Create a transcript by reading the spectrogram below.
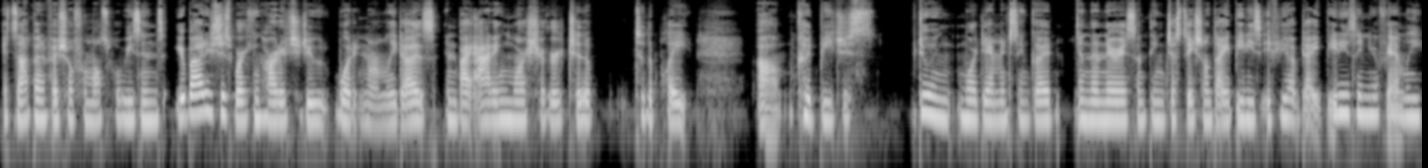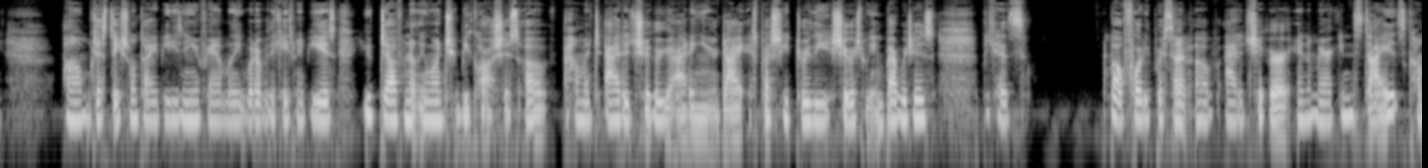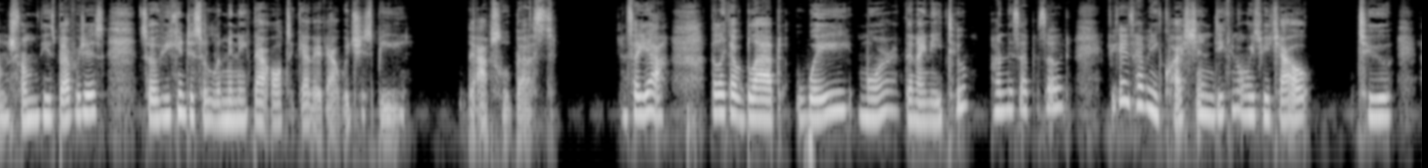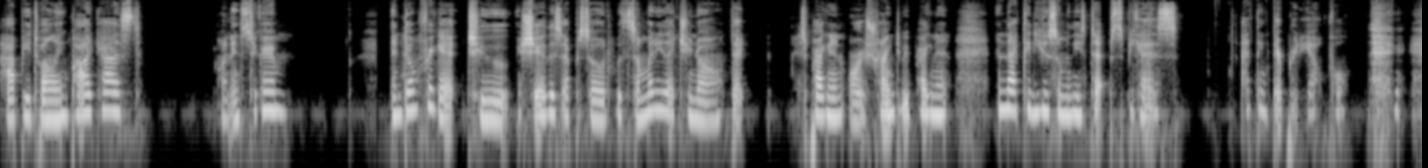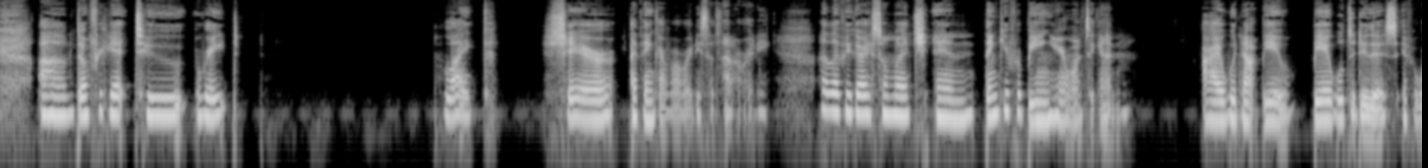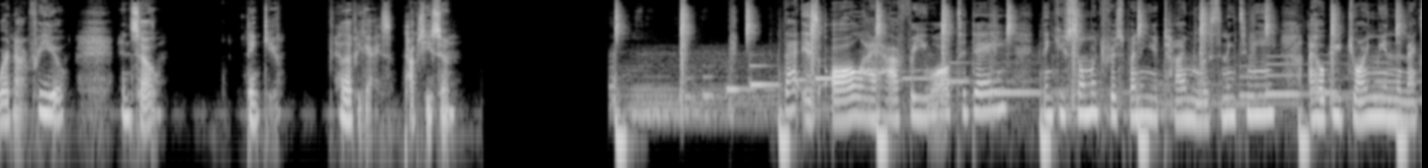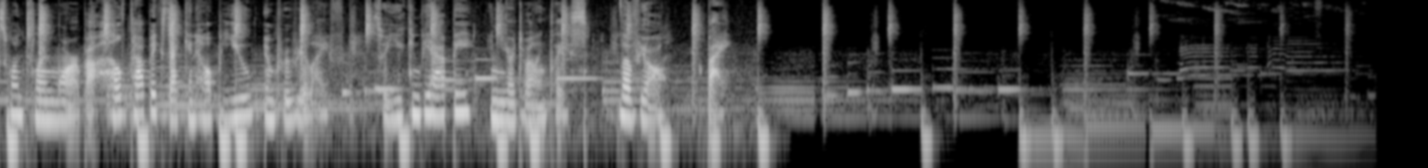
It's not beneficial for multiple reasons. Your body's just working harder to do what it normally does, and by adding more sugar to the to the plate, um, could be just doing more damage than good. And then there is something gestational diabetes. If you have diabetes in your family, um, gestational diabetes in your family, whatever the case may be, is you definitely want to be cautious of how much added sugar you're adding in your diet, especially through the sugar sweetened beverages, because about 40% of added sugar in Americans' diets comes from these beverages. So if you can just eliminate that altogether, that would just be the absolute best. And so, yeah, I feel like I've blabbed way more than I need to on this episode. If you guys have any questions, you can always reach out to Happy Dwelling Podcast on Instagram. And don't forget to share this episode with somebody that you know that is pregnant or is trying to be pregnant and that could use some of these tips because I think they're pretty helpful. um, don't forget to rate, like, share. I think I've already said that already. I love you guys so much and thank you for being here once again. I would not be, be able to do this if it were not for you. And so, thank you. I love you guys. Talk to you soon. That is all I have for you all today. Thank you so much for spending your time listening to me. I hope you join me in the next one to learn more about health topics that can help you improve your life so you can be happy in your dwelling place. Love y'all.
